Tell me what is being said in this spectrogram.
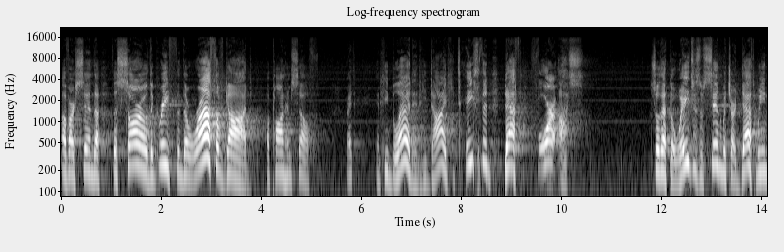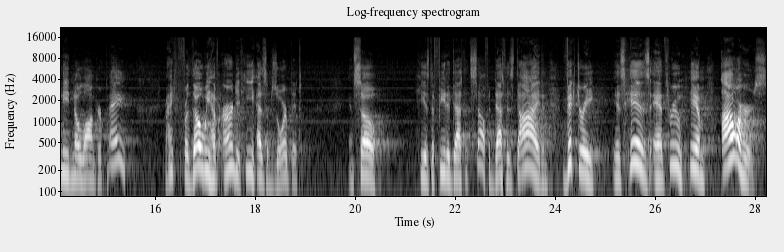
of our sin, the, the sorrow, the grief, and the wrath of God upon himself. Right? And he bled and he died. He tasted death for us. So that the wages of sin, which are death, we need no longer pay right? For though we have earned it, he has absorbed it. And so he has defeated death itself, and death has died, and victory is his, and through him, ours.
